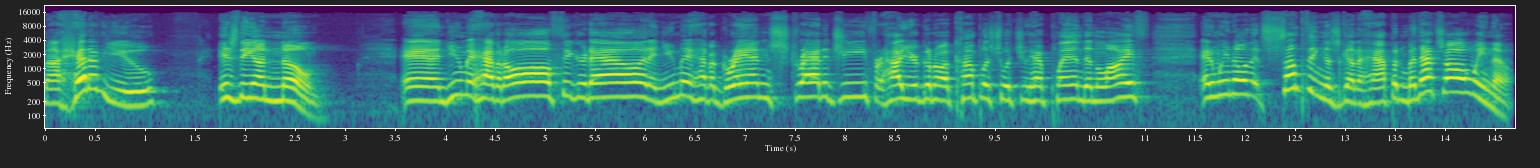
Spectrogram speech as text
Now, ahead of you is the unknown. And you may have it all figured out, and you may have a grand strategy for how you're going to accomplish what you have planned in life and we know that something is going to happen, but that's all we know.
